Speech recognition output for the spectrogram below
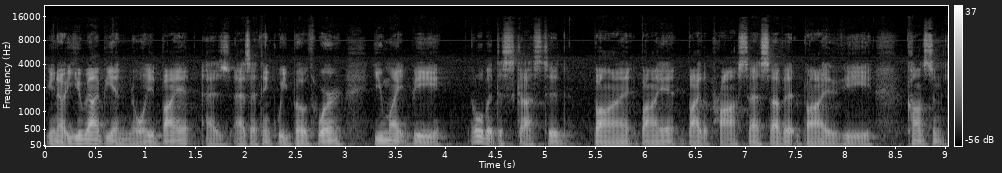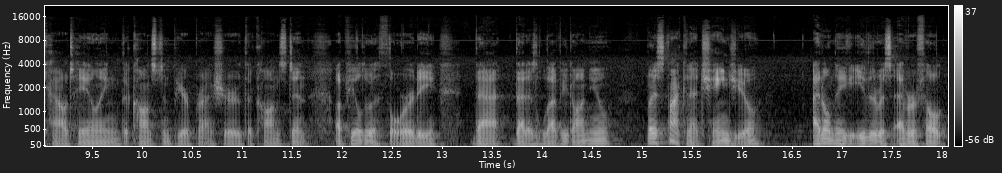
you know, you might be annoyed by it, as as I think we both were. You might be a little bit disgusted by by it, by the process of it, by the constant cowtailing, the constant peer pressure, the constant appeal to authority that that is levied on you. But it's not going to change you. I don't think either of us ever felt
